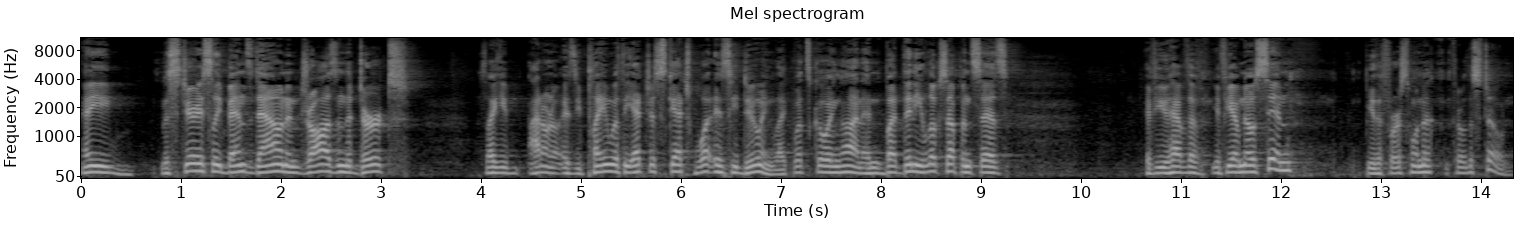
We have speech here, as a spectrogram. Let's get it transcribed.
and he mysteriously bends down and draws in the dirt. It's like, he, I don't know, is he playing with the etch a sketch? What is he doing? Like, what's going on? And, but then he looks up and says, if you, have the, if you have no sin, be the first one to throw the stone.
